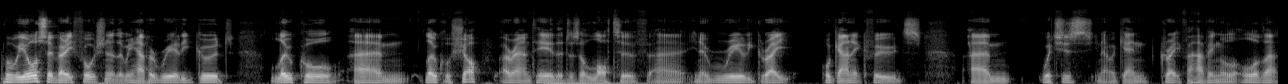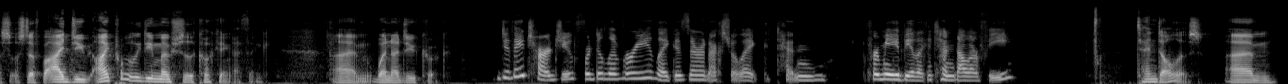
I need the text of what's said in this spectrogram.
But we're also very fortunate that we have a really good local um, local shop around here that does a lot of uh, you know really great organic foods, um, which is you know again great for having all, all of that sort of stuff. But I do I probably do most of the cooking. I think um, when I do cook. Do they charge you for delivery? Like, is there an extra like ten? For me, it'd be like a ten dollar fee. Ten dollars. Um,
